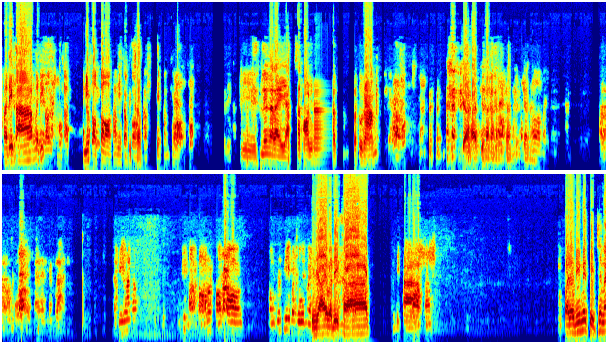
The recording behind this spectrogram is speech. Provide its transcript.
สวัสดีครับสวัสดีครับอันนี้สกครับสกครับครับเขตบางแคมีเรื่องอะไรอยากสะท้อนครับ ประตูน้ำยากยากยากยากพ่ อไปสวัสดีครับพี่สอสอสอกลงพื้นที่มาดูหน่อยคุณยายสวัสดีครับสวัสดีครับไฟตรงนี้ไม่ติดใช่ไหม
